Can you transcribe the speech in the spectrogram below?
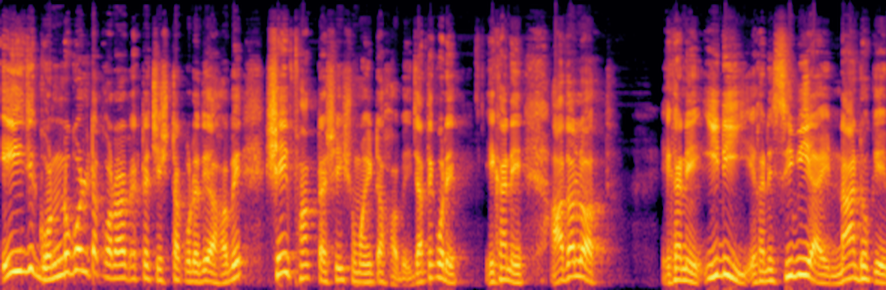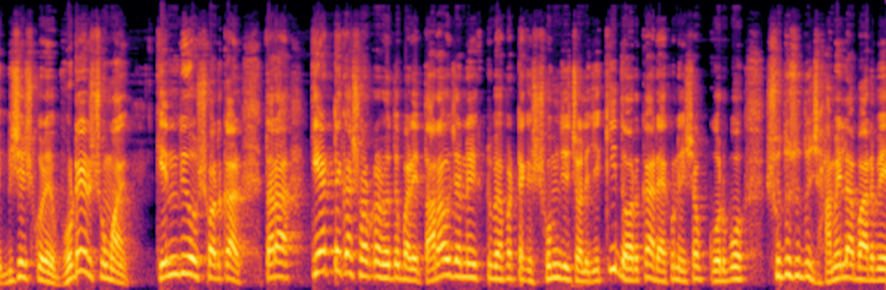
এই যে গণ্ডগোলটা করার একটা চেষ্টা করে দেওয়া হবে, সেই ফাঁকটা, সেই সময়টা হবে। যাতে করে এখানে আদালত, এখানে ইডি এখানে সিবিআই না ঢোকে, বিশেষ করে ভোটের সময় কেন্দ্রীয় সরকার, তারা কেয়ারটেকার সরকার হতে পারে, তারাও যেন একটু ব্যাপারটাকে সমঝে চলে যে কি দরকার এখন এসব করব, শুধু শুধু ঝামেলা বাড়বে,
